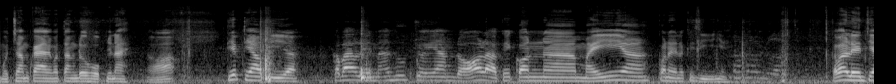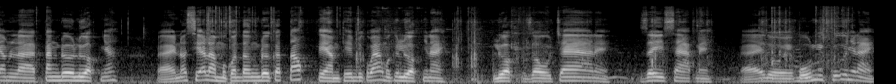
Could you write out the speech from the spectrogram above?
100k có tăng đơ hộp như này. Đó. Tiếp theo thì à, các bác lên mã giúp cho em đó là cái con à, máy à, con này là cái gì nhỉ? Các bác lên cho em là tăng đơ lược nhá. Đấy nó sẽ là một con tăng đơ cắt tóc kèm thêm cho các bác một cái lược như này. Lược dầu cha này dây sạc này. Đấy rồi bốn cái cữ như này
